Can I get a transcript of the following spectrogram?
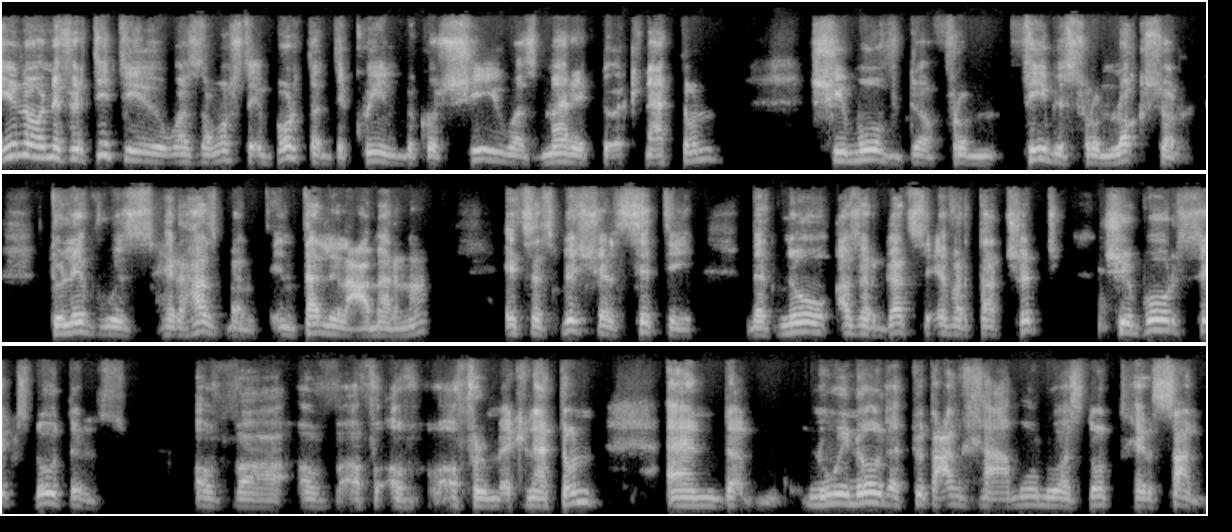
You know, Nefertiti was the most important queen because she was married to Akhenaten. She moved from Thebes, from Luxor, to live with her husband in Tell el Amarna. It's a special city that no other gods ever touched. She bore six daughters of, uh, of, of, of, of, from Akhenaten. And uh, we know that Tutankhamun was not her son.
